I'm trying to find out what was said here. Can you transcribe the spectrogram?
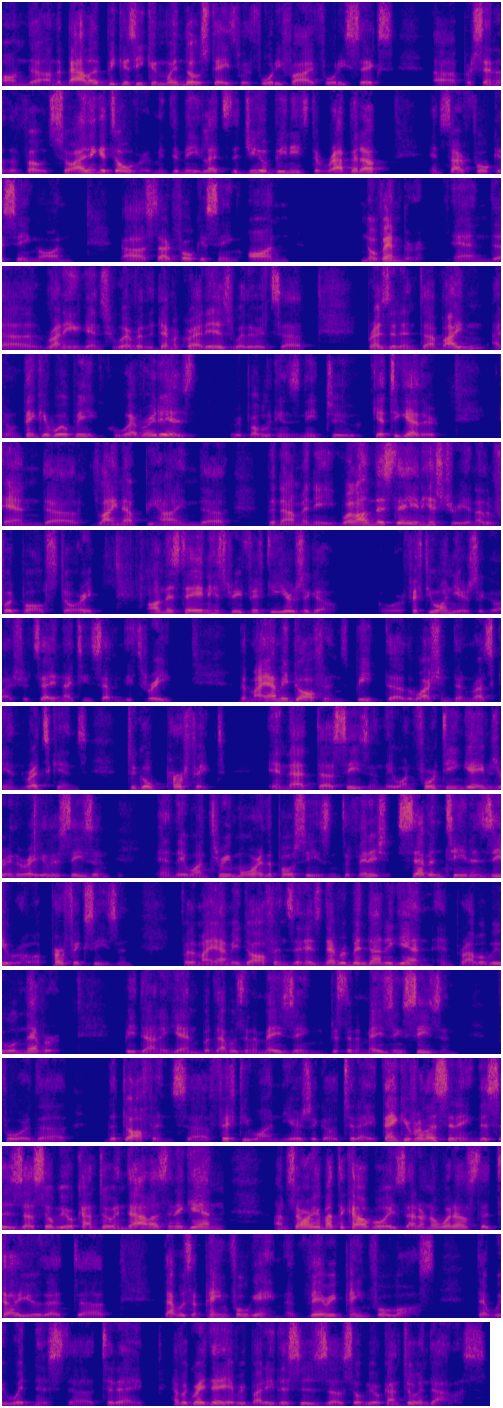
on the on the ballot because he can win those states with 45, 46 uh, percent of the votes. So I think it's over. I mean, to me, let's the GOP needs to wrap it up and start focusing on uh, start focusing on November and uh, running against whoever the Democrat is, whether it's uh, President uh, Biden. I don't think it will be. Whoever it is, the Republicans need to get together and uh, line up behind the nominee. Well, on this day in history, another football story. On this day in history, 50 years ago, or 51 years ago, I should say, 1973, the Miami Dolphins beat uh, the Washington Redskins to go perfect in that uh, season. They won 14 games during the regular season, and they won three more in the postseason to finish 17 and zero, a perfect season for the Miami Dolphins that has never been done again, and probably will never be done again. But that was an amazing, just an amazing season for the the Dolphins uh, 51 years ago today. Thank you for listening. This is uh, Silvio Canto in Dallas. And again, I'm sorry about the Cowboys. I don't know what else to tell you that uh, that was a painful game, a very painful loss that we witnessed uh, today. Have a great day, everybody. This is uh, Silvio Canto in Dallas.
